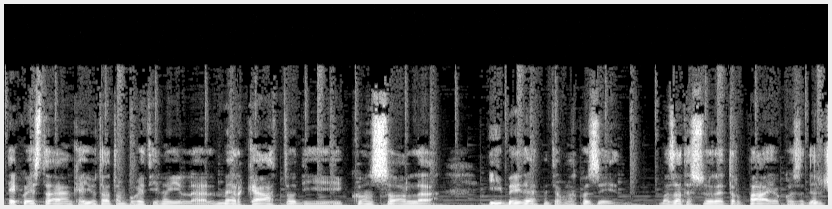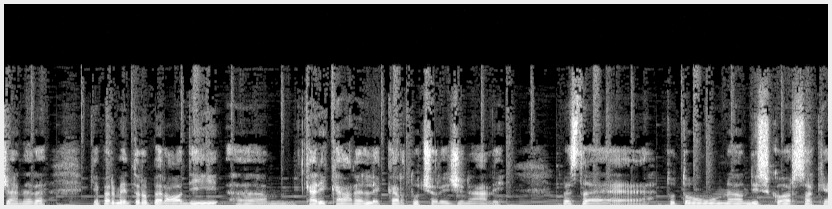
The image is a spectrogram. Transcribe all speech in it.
e questo ha anche aiutato un pochettino il, il mercato di console ibride, mettiamola così, basate su RetroPie o cose del genere, che permettono però di um, caricare le cartucce originali. Questo è tutto un, un discorso che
